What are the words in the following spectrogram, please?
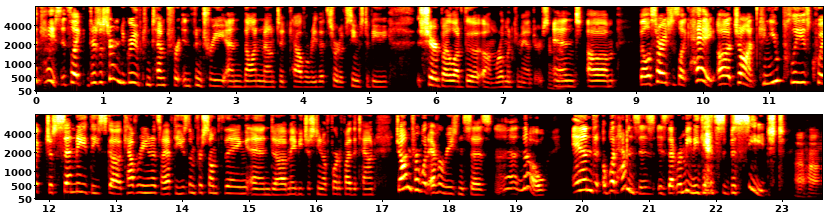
of the case. It's like there's a certain degree of contempt for infantry and non-mounted cavalry that sort of seems to be shared by a lot of the um, Roman commanders. Mhm. And um, Belisarius is like, "Hey, uh, John, can you please, quick, just send me these uh, cavalry units? I have to use them for something, and uh, maybe just you know fortify the town." John, for whatever reason, says uh, no. And what happens is is that Rimini gets besieged. Uh huh.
